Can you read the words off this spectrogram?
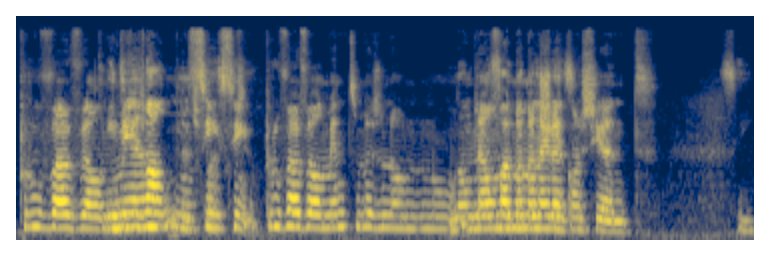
provavelmente. Individual sim, sim, provavelmente, mas não, no, não, de, não uma, de uma maneira consciente. Sim.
